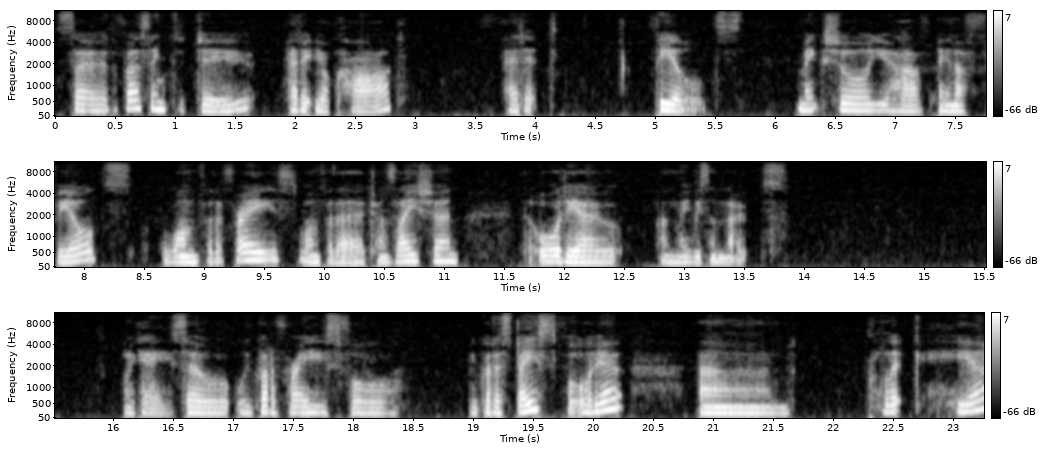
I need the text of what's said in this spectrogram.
so the first thing to do, edit your card, edit, fields. Make sure you have enough fields, one for the phrase, one for the translation, the audio, and maybe some notes. Okay, so we've got a phrase for, we've got a space for audio, and click here,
